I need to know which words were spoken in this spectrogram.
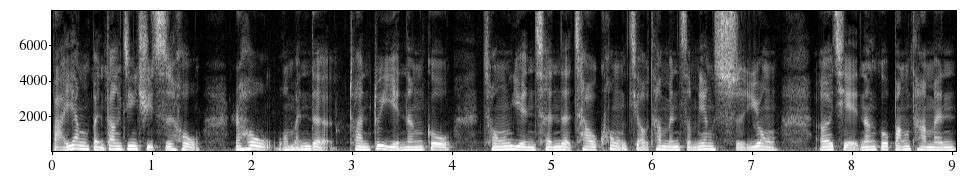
把样本放进去之后，然后我们的团队也能够从远程的操控教他们怎么样使用，而且能够帮他们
